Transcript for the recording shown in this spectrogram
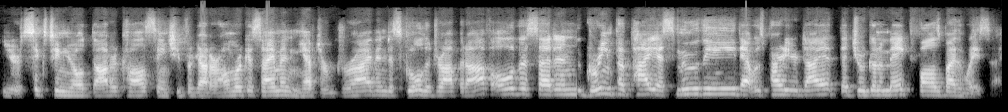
your 16 year old daughter calls saying she forgot her homework assignment and you have to drive into school to drop it off, all of a sudden, green papaya smoothie that was part of your diet that you were going to make falls by the wayside.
